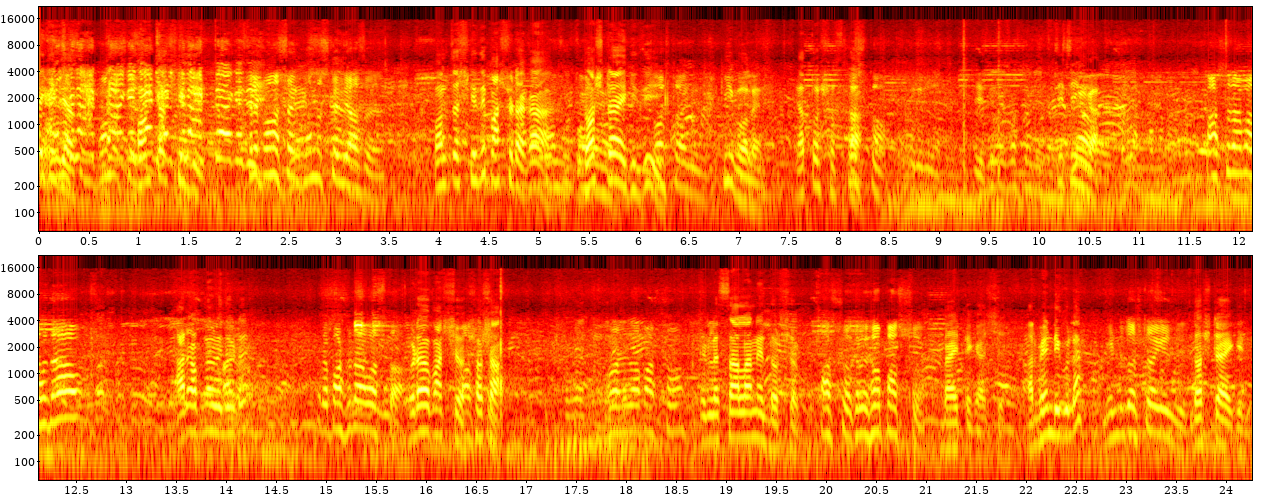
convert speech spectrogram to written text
কয় কেজি আছে। পঞ্চাশ কেজি। পঞ্চাশ কেজি আছে। পঞ্চাশ কেজি পাঁচশো টাকা? দশ টাকা কেজি? কি বলেন? এত সস্তা? চিচিঙ্গা। পাঁচশো টাকা দাও। আর আপনার ওই ওটা পাঁচশো টাকা বস্তা। ওটাও পাঁচশো শশা পাঁচশো। এগুলো চালানের দর্শক। পাঁচশো সব পাঁচশো। বাইরে থেকে আসে। আর ভেন্ডিগুলা? ভেন্ডি দশ টাকা কেজি। দশ টাকা কেজি।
